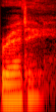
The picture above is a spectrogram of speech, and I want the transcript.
ready.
